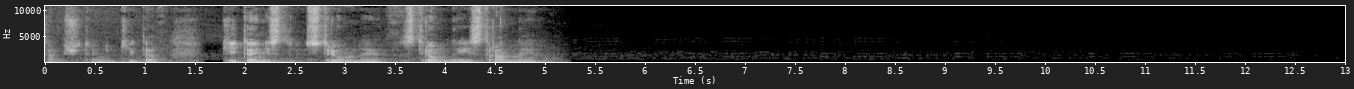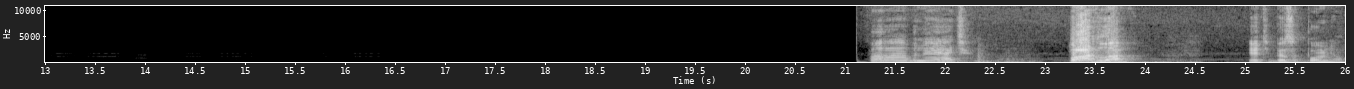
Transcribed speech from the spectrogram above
Так, что-то они какие-то... Какие-то они ст- стрёмные. Стрёмные и странные. А, блядь! Падла! Я тебя запомнил.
